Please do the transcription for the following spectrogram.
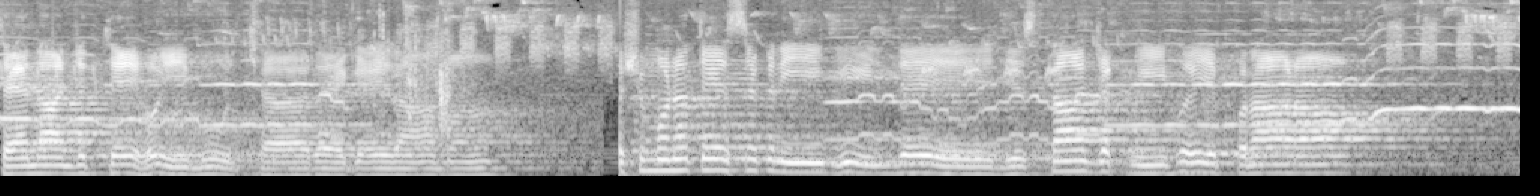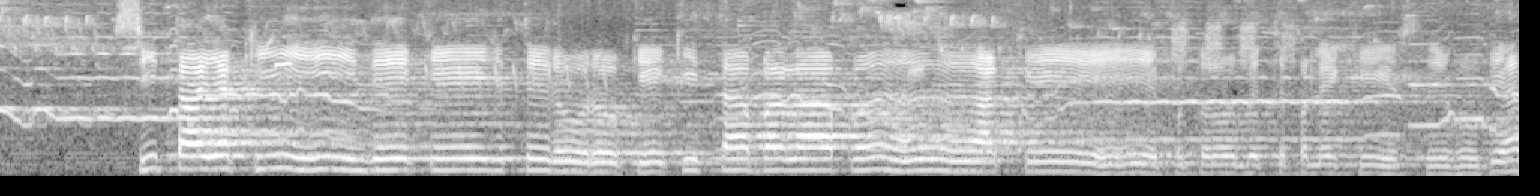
ਸੈਨਾ ਜਿੱਥੇ ਹੋਈ ਮੂਰਛਾ, ਰਹਿ ਗਏ ਰਾਮ। ਦੁਸ਼ਮਣ ਤੇ ਸਕਰੀ ਵੀਰ ਜਿਸ ਤਾਂ ਜ਼ਖਮੀ ਹੋਏ ਪ੍ਰਾਣਾ। ਸੀਤਾ ਅੱਖੀ ਦੇ ਕੇ ਜਿੱਥੇ ਰੋ ਰੋ ਕੇ ਕੀਤਾ ਬਲਾਪ, ਆਖੇ, ਪੁੱਤਰੋ ਵਿੱਚ ਭਲੇਖੇ ਸੇ ਹੋ ਗਿਆ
